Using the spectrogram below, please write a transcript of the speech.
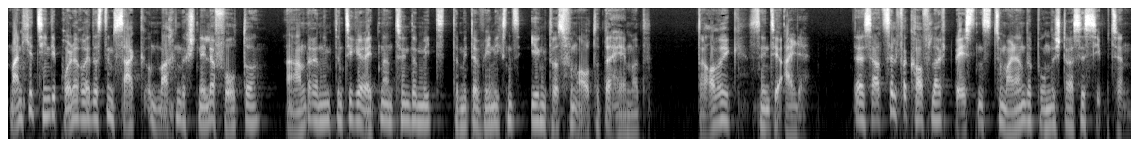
Manche ziehen die Polaroid aus dem Sack und machen noch schneller Foto, ein anderer nimmt den Zigarettenanzünder mit, damit er wenigstens irgendwas vom Auto daheim hat. Traurig sind sie alle. Der Ersatzteilverkauf läuft bestens, zumal an der Bundesstraße 17.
